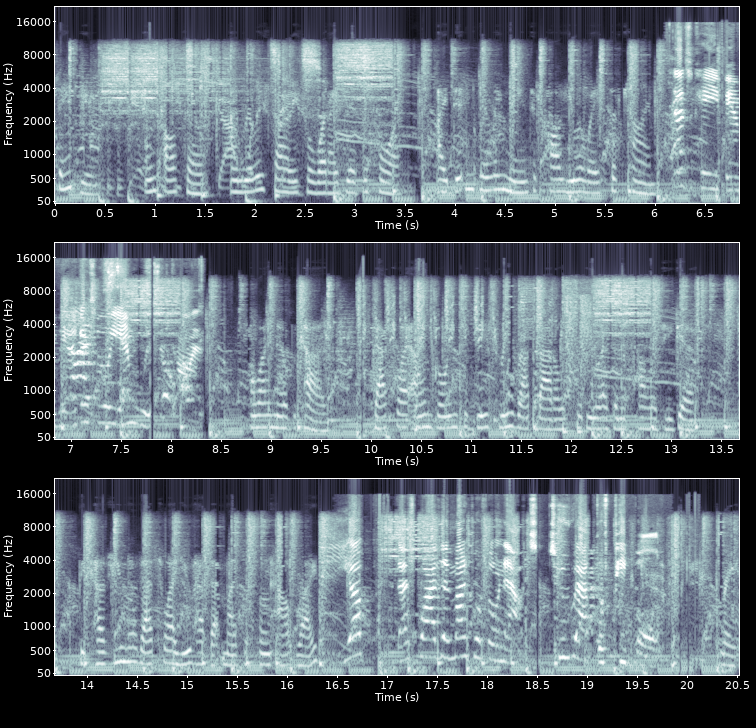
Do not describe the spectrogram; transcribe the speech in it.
Thank you. And also, I'm really sorry for what I did before. I didn't really mean to call you a waste of time. That's okay, Bambi. I guess really am wasting time. Oh, I know because. That's why I'm going to do three rap battles with you as an apology gift. Because you know that's why you have that microphone out, right? Yup, that's why the microphone out. To rap with people. Great.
